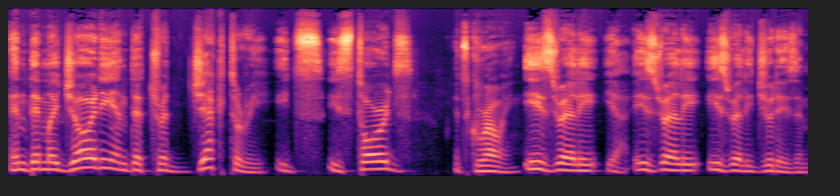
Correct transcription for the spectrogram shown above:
And the majority and the trajectory it's, is towards It's growing. Israeli, yeah, Israeli, Israeli Judaism.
